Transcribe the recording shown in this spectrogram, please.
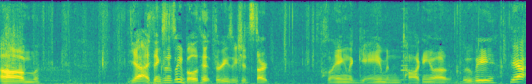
Um, yeah, I think since we both hit threes, we should start playing the game and talking about a movie. Yeah.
